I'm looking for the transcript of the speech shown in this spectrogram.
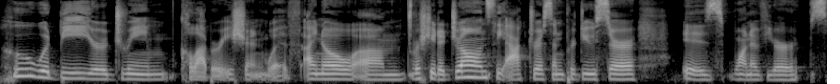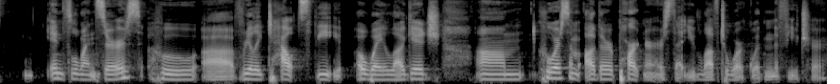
Who would be your dream collaboration with? I know um, Rashida Jones, the actress and producer, is one of your influencers who uh, really touts the away luggage. Um, who are some other partners that you'd love to work with in the future?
